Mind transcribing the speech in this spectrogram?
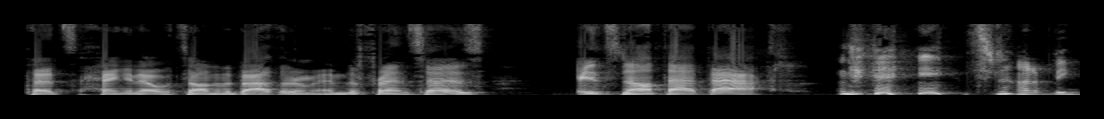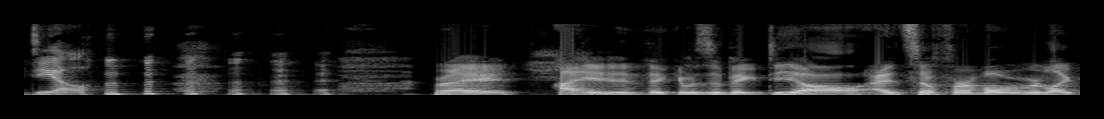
that's hanging out with Dawn in the bathroom, and the friend says, It's not that bad. it's not a big deal. right? I didn't think it was a big deal. And so for a moment, we're like,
